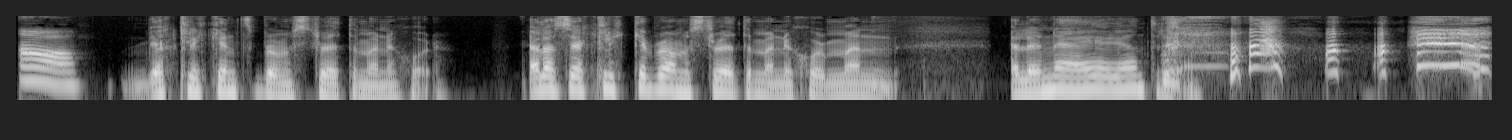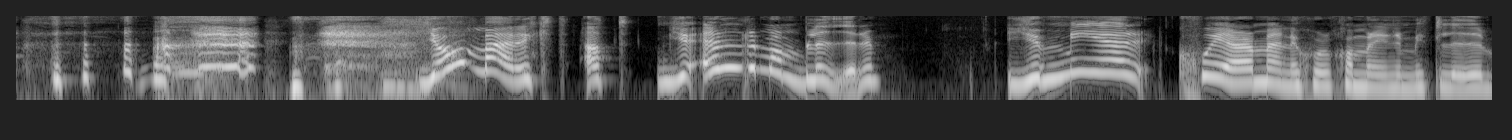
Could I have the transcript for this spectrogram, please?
Ja. jag klickar inte så bra med straighta människor. Eller alltså jag klickar bra med straighta människor men, eller nej jag gör inte det. Jag har märkt att ju äldre man blir ju mer queera människor kommer in i mitt liv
